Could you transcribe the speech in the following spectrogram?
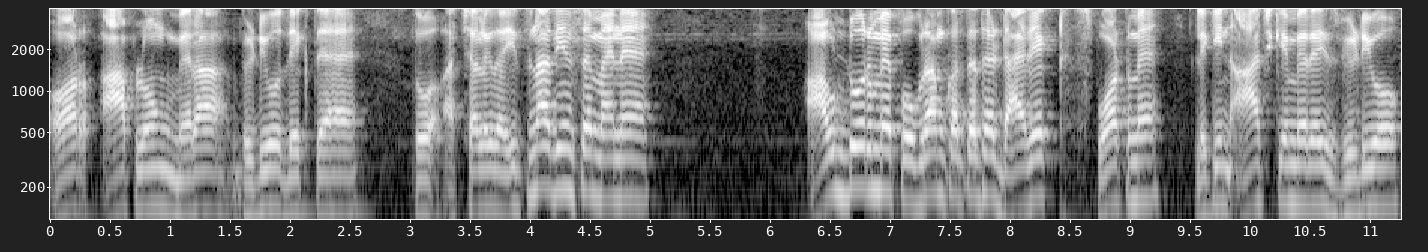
और आप लोग मेरा वीडियो देखते हैं तो अच्छा लगता है। इतना दिन से मैंने आउटडोर में प्रोग्राम करते थे डायरेक्ट स्पॉट में, लेकिन आज के मेरे इस वीडियो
